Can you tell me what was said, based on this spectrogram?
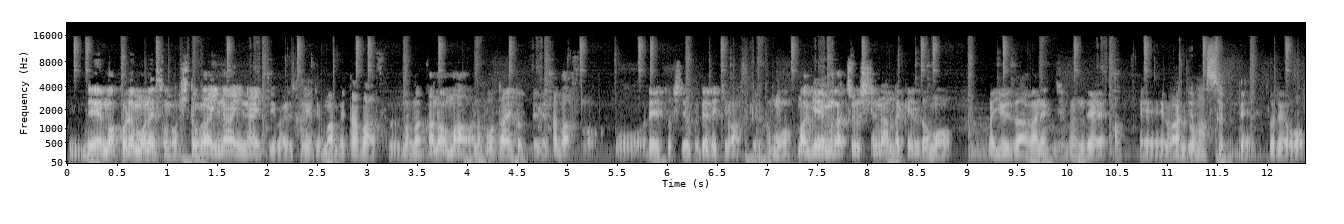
で、まあ、これもね、その人がいないいないと言われている、まあ、メタバースの中の、まあ、あの、フォートナイトってメタバースのこう例としてよく出てきますけれども、まあ、ゲームが中心なんだけれども、まあ、ユーザーがね、自分で、あえーワールドを作って、それを、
